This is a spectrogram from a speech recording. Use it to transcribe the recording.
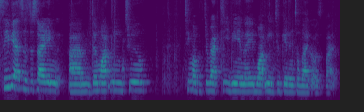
CVS is deciding um, they want me to team up with DirecTV and they want me to get into Legos, but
